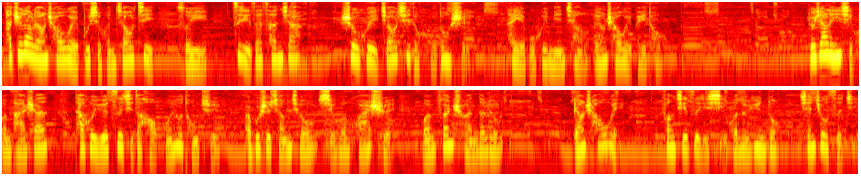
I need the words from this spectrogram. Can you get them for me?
他知道梁朝伟不喜欢交际，所以自己在参加社会交际的活动时，他也不会勉强梁朝伟陪同。刘嘉玲喜欢爬山，他会约自己的好朋友同去，而不是强求喜欢划水、玩帆船的刘梁朝伟放弃自己喜欢的运动，迁就自己。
